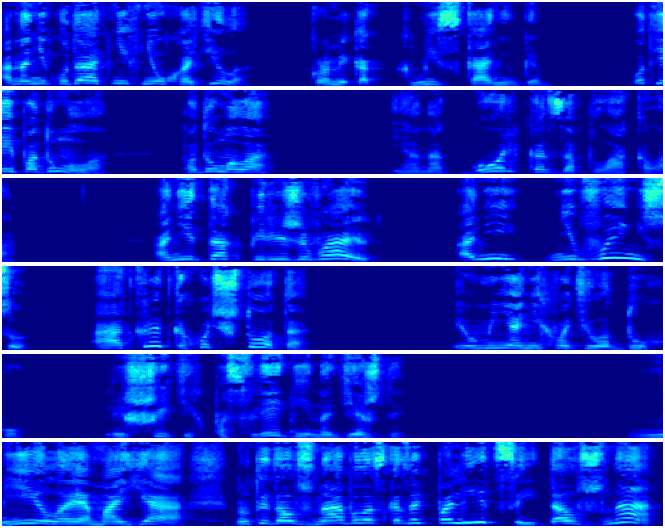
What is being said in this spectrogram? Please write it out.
Она никуда от них не уходила, кроме как к мисс Каннингем. Вот я и подумала, подумала, и она горько заплакала. Они так переживают, они не вынесут, а открытка хоть что-то. И у меня не хватило духу лишить их последней надежды. «Милая моя, ну ты должна была сказать полиции, должна!»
